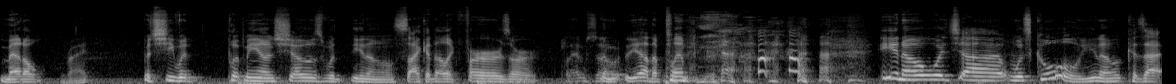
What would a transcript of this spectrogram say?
metal, Right. but she would put me on shows with you know psychedelic furs or Plimsouls. the- yeah the plimp you know which uh, was cool you know because i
